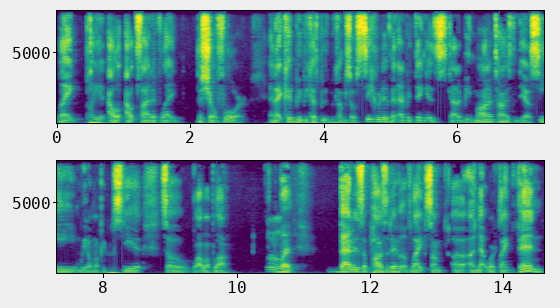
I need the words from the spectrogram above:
like played out outside of like the show floor. And that could be because we've become so secretive and everything is got to be monetized in DLC and we don't want people to see it. So blah blah blah Mm. but that is a positive of like some uh, a network like VENN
